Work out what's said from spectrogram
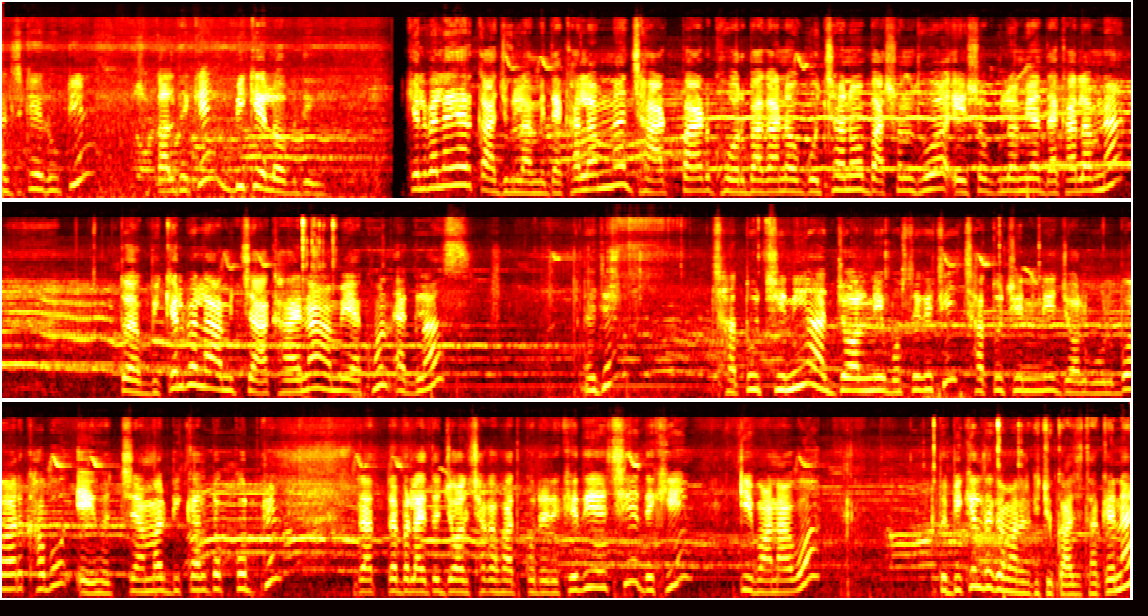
আজকে রুটিন সকাল থেকে বিকেল অবধি। বিকেলবেলায় আর কাজগুলো আমি দেখালাম না। ঝাড়পাট ঘর বাগানো গোছানো বাসন ধোয়া এসবগুলো আমি আর দেখালাম না। তো বিকেলবেলা আমি চা খাই না আমি এখন এক গ্লাস এই যে ছাতু চিনি আর জল নিয়ে বসে গেছি। ছাতু চিনি নিয়ে জল গুলবো আর খাব। এই হচ্ছে আমার বিকাল তক রুটিন রাত্রেবেলায় তো জল ছাকা ভাত করে রেখে দিয়েছি, দেখি কি বানাবো। তো বিকেল থেকে আমার কিছু কাজ থাকে না।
